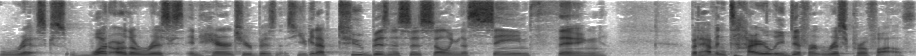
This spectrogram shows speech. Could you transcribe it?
risks? What are the risks inherent to your business? You can have two businesses selling the same thing but have entirely different risk profiles.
